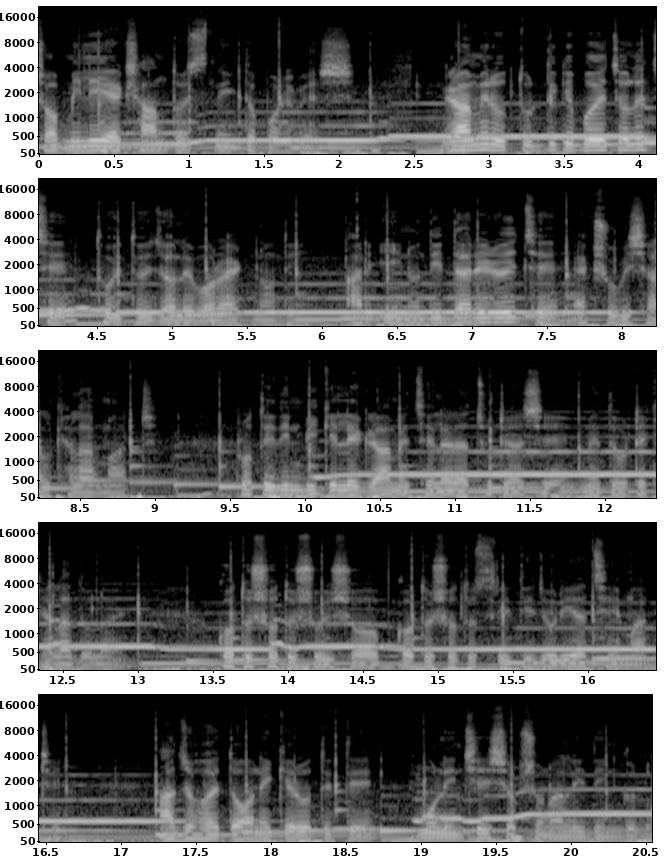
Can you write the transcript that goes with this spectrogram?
সব মিলিয়ে এক শান্ত, স্নিগ্ধ পরিবেশ। গ্রামের উত্তর দিকে বয়ে চলেছে থই থই জলে ভরা এক নদী। আর এই নদীর ধারে রয়েছে এক সুবিশাল খেলার মাঠ। প্রতিদিন বিকেলে গ্রামে ছেলেরা ছুটে আসে মেতে ওঠে খেলাধুলায়। কত শত শৈশব, কত শত স্মৃতি জড়িয়ে আছে মাঠে। আজও হয়তো অনেকের অতীতে মলিন সেই সব সোনালি দিনগুলো।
